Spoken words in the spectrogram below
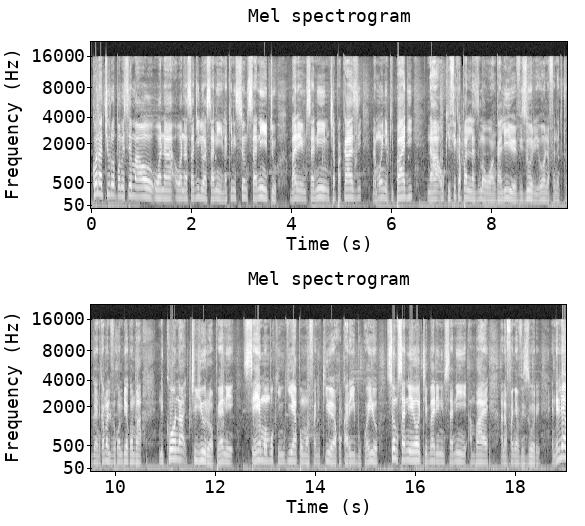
Kona to Europe wamesema wao wana, wanasajili wasanii, lakini sio msanii tu, bali ni msanii mchapakazi na mwenye kipaji, na ukifika pale lazima uangaliwe vizuri wewe unafanya kitu gani, kama nilivyokuambia kwamba ni Kona to Europe, yani sehemu ambayo ukiingia hapo mafanikio yako karibu. Kwa hiyo sio msanii yote, bali ni msanii ambaye anafanya vizuri. Endelea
